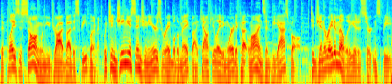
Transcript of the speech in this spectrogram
that plays a song when you drive by the speed limit, which ingenious engineers were able to make by calculating where to cut lines in the asphalt to generate a melody at a certain speed.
